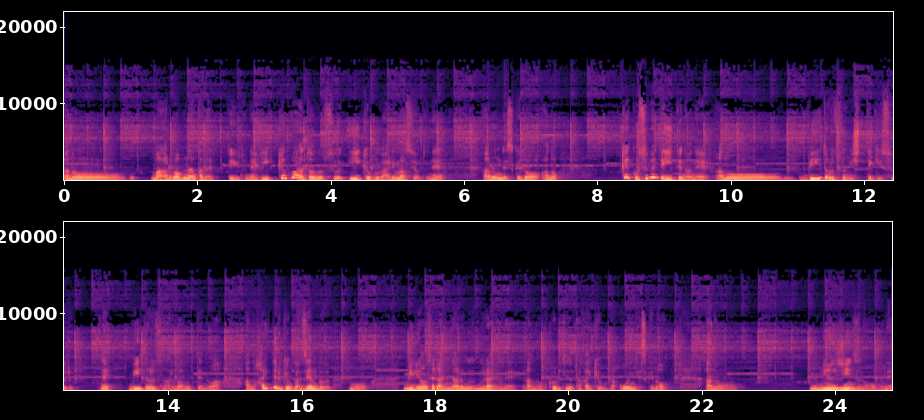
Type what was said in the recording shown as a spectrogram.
あのー、まあアルバムなんかでっていうとね一曲はどのすいい曲がありますよってねあるんですけどあの結構全ていいっていうのはねあのー、ビートルズに匹敵する。ね、ビートルズのアルバムっていうのはあの入ってる曲が全部もうミリオンセラーになるぐらいのねあのクオリティの高い曲が多いんですけどあのニュージーンズの方もね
